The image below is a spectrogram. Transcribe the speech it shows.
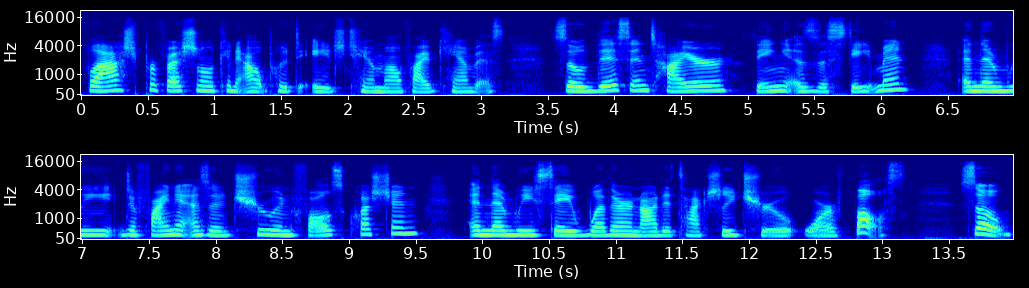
Flash Professional can output to HTML5 canvas. So this entire thing is a statement, and then we define it as a true and false question, and then we say whether or not it's actually true or false. So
